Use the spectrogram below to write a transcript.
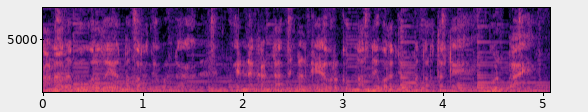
കാണാതെ പോകരുത് എന്ന് പറഞ്ഞുകൊണ്ട് എന്നെ കണ്ട നിങ്ങൾക്ക് ഏവർക്കും നന്ദി പറഞ്ഞുകൊണ്ട് നിർത്തട്ടെ. ഗുഡ് ബൈ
